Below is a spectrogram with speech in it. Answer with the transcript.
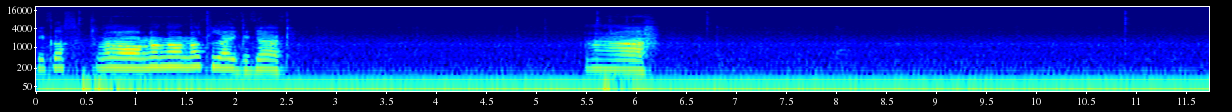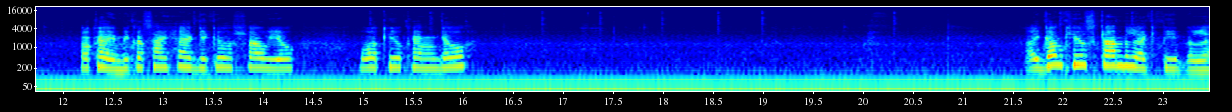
because no, no, no, not like that. Ah. Okay, because I had to show you what you can do. I don't use tablet people.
